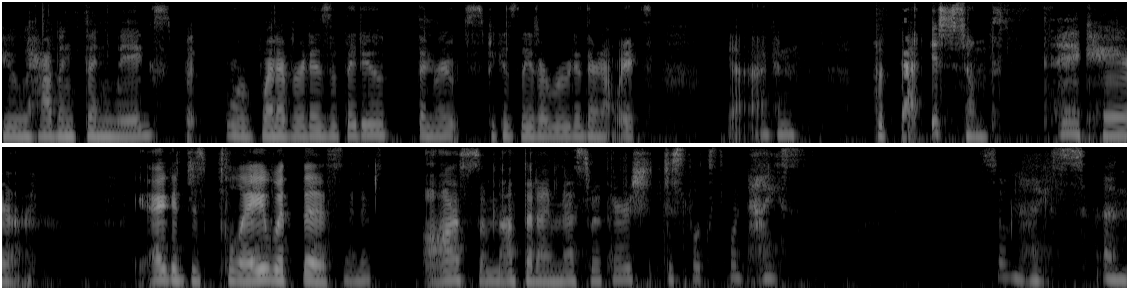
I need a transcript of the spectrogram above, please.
2 having thin wigs, but or whatever it is that they do, thin roots, because these are rooted, they're not wigs. Yeah, I can. But that is some thick hair. I could just play with this, and it's awesome. Not that I mess with her, she just looks so nice. So nice. And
